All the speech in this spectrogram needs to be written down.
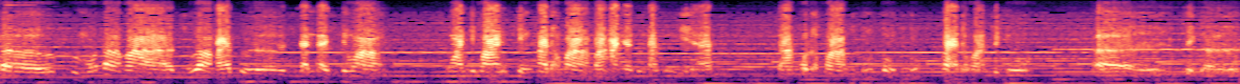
呃，父母的话主要还是现在希望公安机关尽快的话把案件侦查终结，然后的话从从从快的话追究呃这个。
